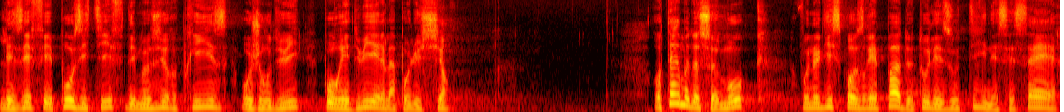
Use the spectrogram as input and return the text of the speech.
les effets positifs des mesures prises aujourd'hui pour réduire la pollution. Au terme de ce MOOC, vous ne disposerez pas de tous les outils nécessaires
